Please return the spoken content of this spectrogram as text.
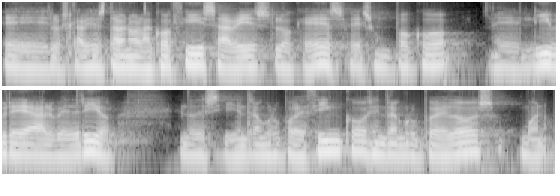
Eh, los que habéis estado en Hola Coffee sabéis lo que es. Es un poco eh, libre albedrío. Entonces, si entra un grupo de cinco, si entra un grupo de dos, bueno,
